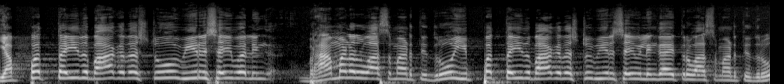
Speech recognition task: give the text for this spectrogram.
ಎಪ್ಪತ್ತೈದು ಭಾಗದಷ್ಟು ವೀರಶೈವ ಲಿಂಗ, ಬ್ರಾಹ್ಮಣರು ವಾಸ ಮಾಡ್ತಿದ್ರು, ಇಪ್ಪತ್ತೈದು ಭಾಗದಷ್ಟು ವೀರಶೈವ ಲಿಂಗಾಯತರು ವಾಸ ಮಾಡ್ತಿದ್ರು.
